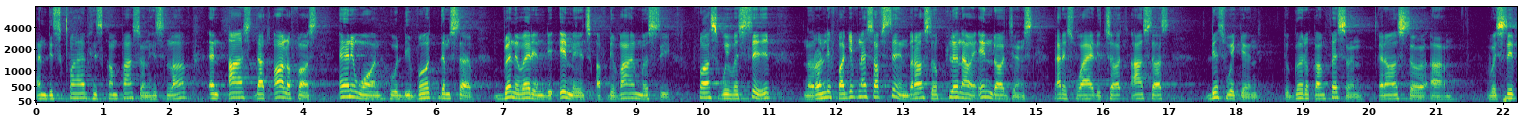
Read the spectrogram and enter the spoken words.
and described his compassion, his love, and asked that all of us, anyone who devote themselves venerating the image of divine mercy, first we receive not only forgiveness of sin, but also plenary indulgence. That is why the church asked us this weekend to go to confession and also um, receive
